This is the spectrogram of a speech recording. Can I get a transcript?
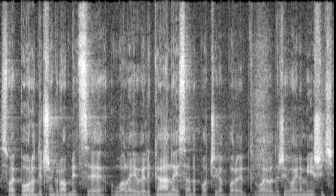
svoje porodične grobnice u Aleju Velikana i sada počiva pored Vojvode Živojna Mišića.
